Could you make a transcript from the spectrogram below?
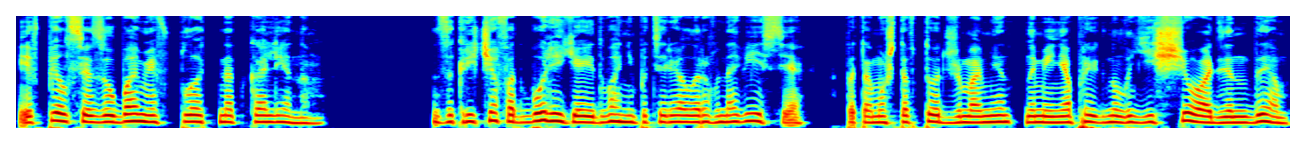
и впился зубами вплоть над коленом. Закричав от боли, я едва не потеряла равновесие, потому что в тот же момент на меня прыгнул еще один Дэм,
